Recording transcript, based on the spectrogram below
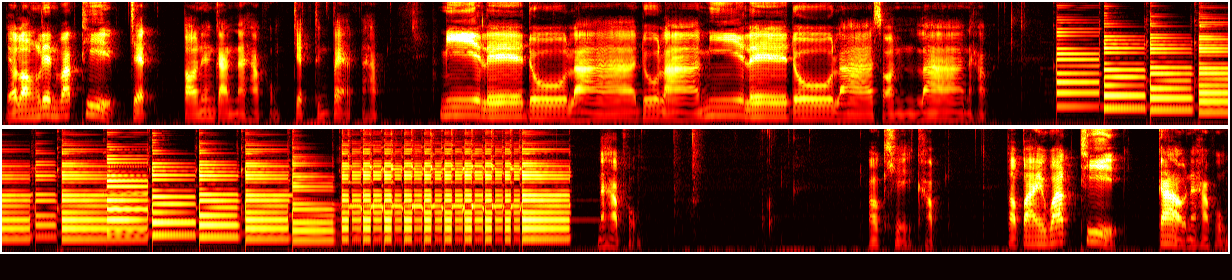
เดี๋ยวลองเล่นวรรคที่ 7 ต่อเนื่องกันนะครับผม7ถึง8นะครับมีเลโดลาโดลามีเลโดลาซอนลานะครับ เคครับ ต่อไปวรรคที่ 9 นะครับผม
